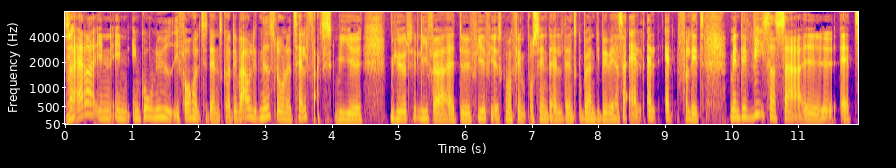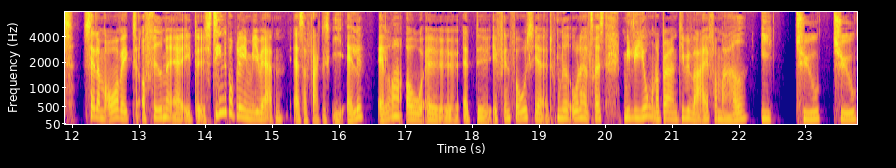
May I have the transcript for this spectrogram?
så mm. er der en, en, en god nyhed i forhold til danskere. Det var jo lidt nedslående tal faktisk, vi, øh, vi hørte lige før, at øh, 84,5 procent af alle danske børn, de bevæger sig alt, alt, alt for lidt. Men det viser sig, øh, at selvom overvægt og fedme er et øh, stigende problem i verden, altså faktisk i alle aldre, og øh, at øh, FN forudsiger, at 158 millioner børn, de vil veje for meget i 2020.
